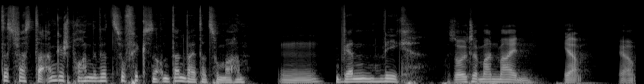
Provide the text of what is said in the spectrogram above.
das, was da angesprochen wird, zu fixen und dann weiterzumachen. Mhm. Wäre ein Weg. Sollte man meinen. Ja, ja.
